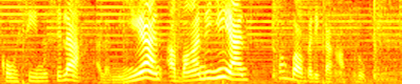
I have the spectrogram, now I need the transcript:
Kung sino sila, alamin niyo yan, abangan ninyo yan, magbabalik ang approve.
